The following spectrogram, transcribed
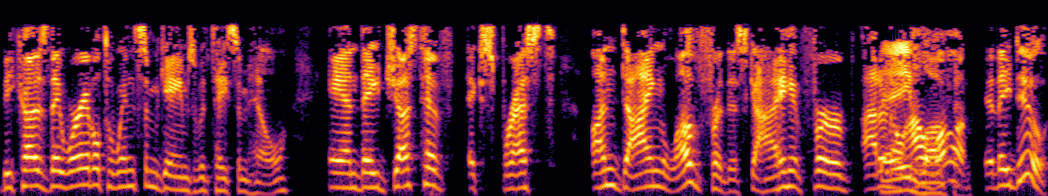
because they were able to win some games with Taysom Hill, and they just have expressed undying love for this guy for I don't they know how long. Him. They do.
